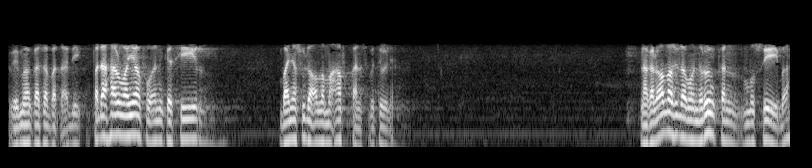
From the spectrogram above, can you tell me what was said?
Bima kasabat adik. Padahal an kasir. Banyak sudah Allah maafkan sebetulnya. Nah kalau Allah sudah menurunkan musibah,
